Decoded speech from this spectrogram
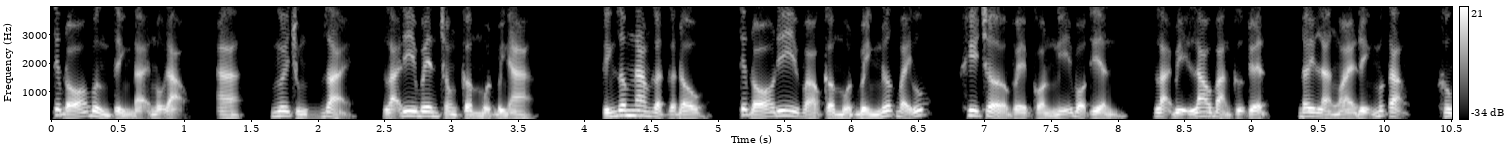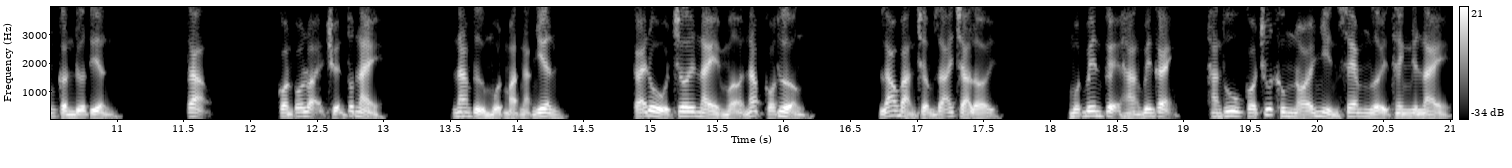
tiếp đó bừng tỉnh đại nội đạo a ngươi chúng giải, lại đi bên trong cầm một bình a. Kính dâm nam gật gật đầu, tiếp đó đi vào cầm một bình nước bảy út, khi trở về còn nghĩ bỏ tiền lại bị lao bản cự tuyệt, đây là ngoài định mức tặng, không cần đưa tiền. Tặng. Còn có loại chuyện tốt này. Nam tử một mặt ngạc nhiên. Cái đồ chơi này mở nắp có thưởng. Lão bản chậm rãi trả lời. Một bên kệ hàng bên cạnh, hàn thu có chút không nói nhìn xem người thanh niên này,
